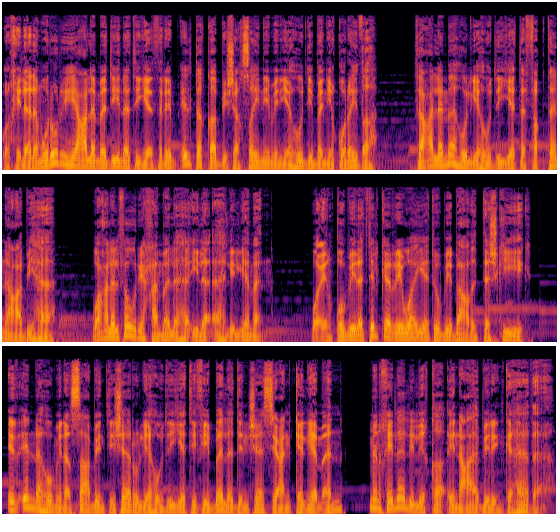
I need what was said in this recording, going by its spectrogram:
وخلال مروره على مدينة يثرب التقى بشخصين من يهود بني قريظة فعلماه اليهودية فاقتنع بها وعلى الفور حملها إلى أهل اليمن. وإن قبلت تلك الرواية ببعض التشكيك إذ إنه من الصعب انتشار اليهودية في بلد شاسع كاليمن من خلال لقاء عابر كهذا.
